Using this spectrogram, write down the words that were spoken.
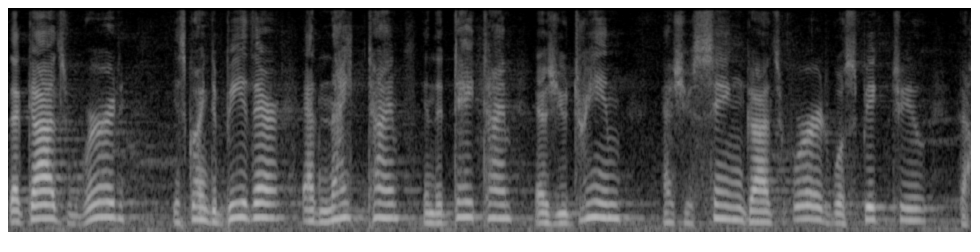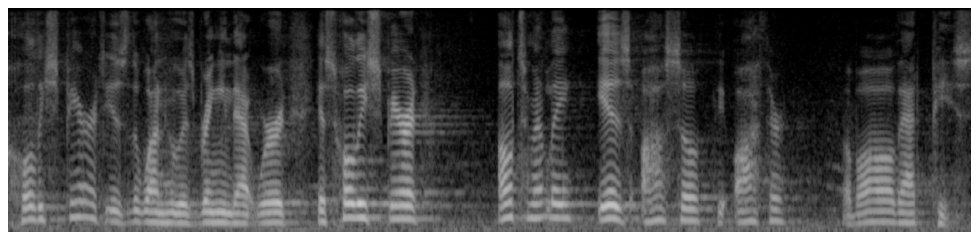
That God's Word is going to be there at nighttime, in the daytime, as you dream, as you sing. God's Word will speak to you. The Holy Spirit is the one who is bringing that Word. His Holy Spirit ultimately is also the author of all that peace.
